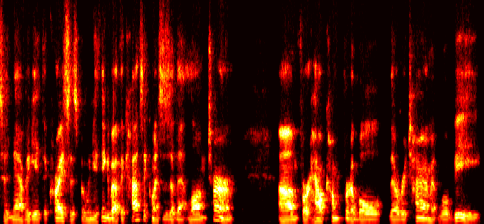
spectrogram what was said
to navigate the crisis. But when you think about the consequences of that long term um, for how comfortable their retirement will be,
